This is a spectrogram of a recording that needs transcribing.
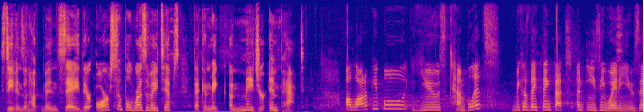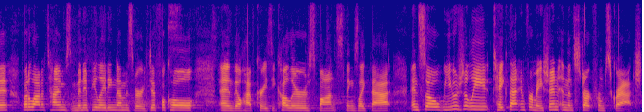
Stevens and Huffman say there are simple resume tips that can make a major impact. A lot of people use templates because they think that's an easy way to use it, but a lot of times manipulating them is very difficult and they'll have crazy colors, fonts, things like that. And so we usually take that information and then start from scratch.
